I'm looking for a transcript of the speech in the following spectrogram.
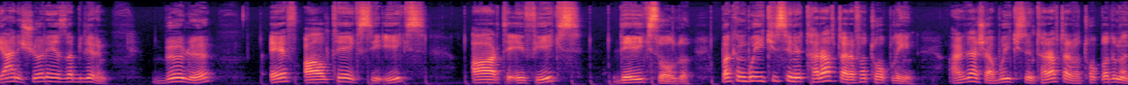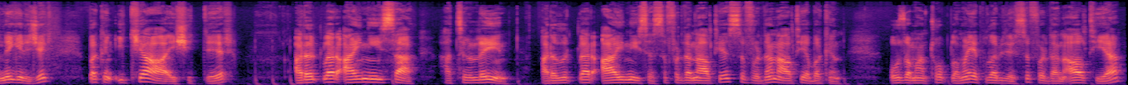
Yani şöyle yazabilirim. Bölü f6 eksi x artı fx dx oldu. Bakın bu ikisini taraf tarafa toplayın. Arkadaşlar bu ikisini taraf tarafa topladığımda ne gelecek? Bakın 2a eşittir. Aralıklar aynıysa hatırlayın. Aralıklar aynıysa 0'dan 6'ya 0'dan 6'ya bakın. O zaman toplama yapılabilir. 0'dan 6'ya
